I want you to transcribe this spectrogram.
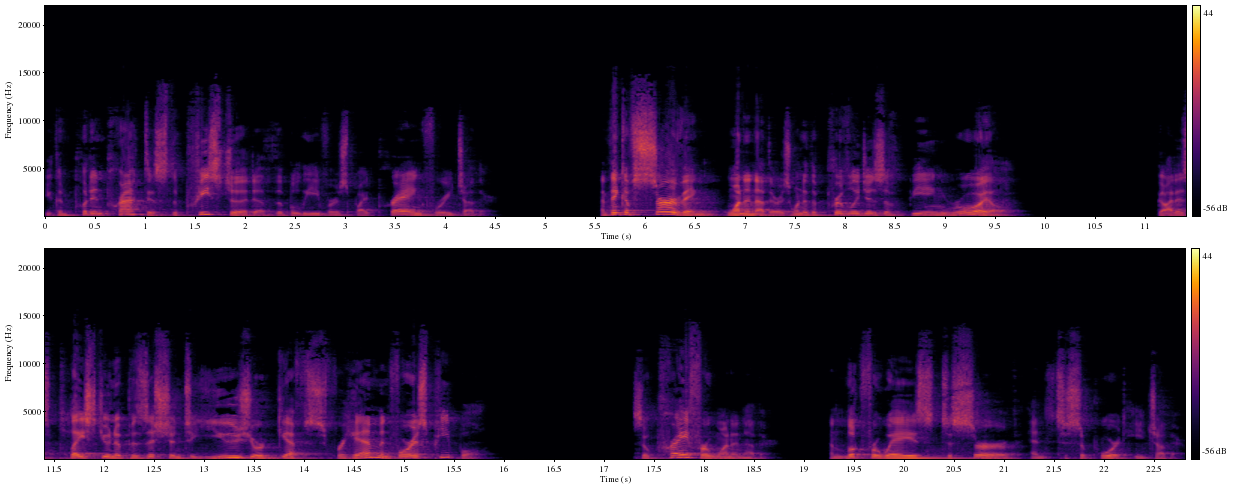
You can put in practice the priesthood of the believers by praying for each other. And think of serving one another as one of the privileges of being royal. God has placed you in a position to use your gifts for Him and for His people. So pray for one another and look for ways to serve and to support each other.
